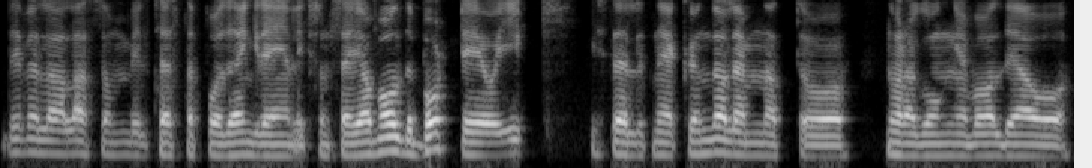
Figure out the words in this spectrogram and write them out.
det är väl alla som vill testa på den grejen. Liksom. Så jag valde bort det och gick istället när jag kunde ha lämnat och några gånger valde jag att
